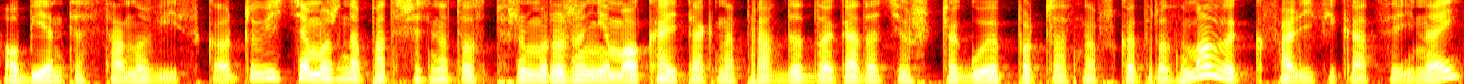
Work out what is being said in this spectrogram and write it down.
objęte zajęte stanowisko. Oczywiście można patrzeć na to z przymrużeniem oka i tak naprawdę dogadać już szczegóły podczas na przykład rozmowy kwalifikacyjnej.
